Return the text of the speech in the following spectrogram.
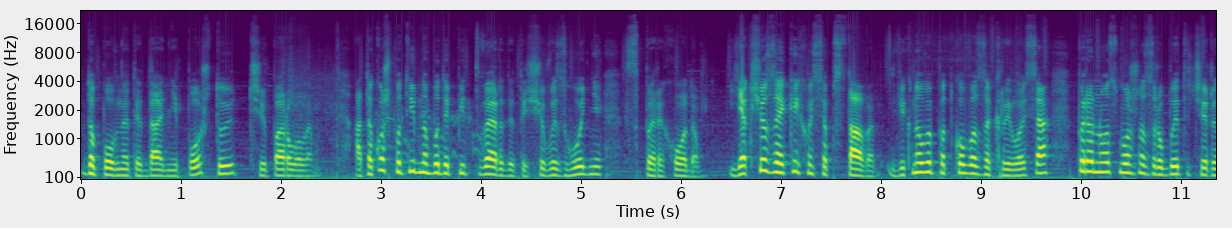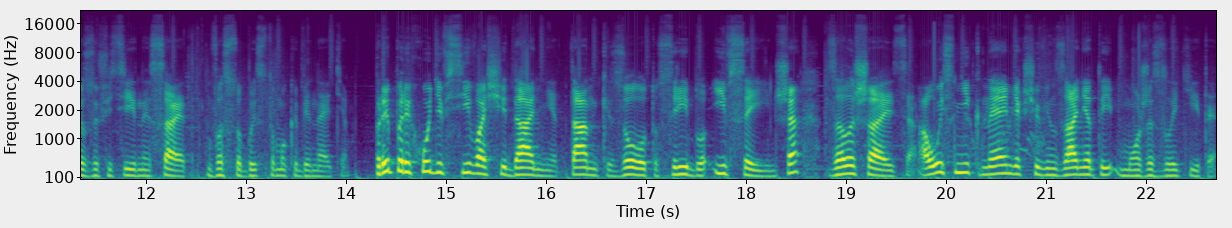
доповнити дані поштою чи паролем. А також потрібно буде підтвердити, що ви згодні з переходом. Якщо за якихось обставин вікно випадково закрилося, перенос можна зробити через офіційний сайт в особистому кабінеті. При переході всі ваші дані, танки, золото, срібло і все інше залишається, а ось нікнейм, якщо він зайнятий, може злетіти.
